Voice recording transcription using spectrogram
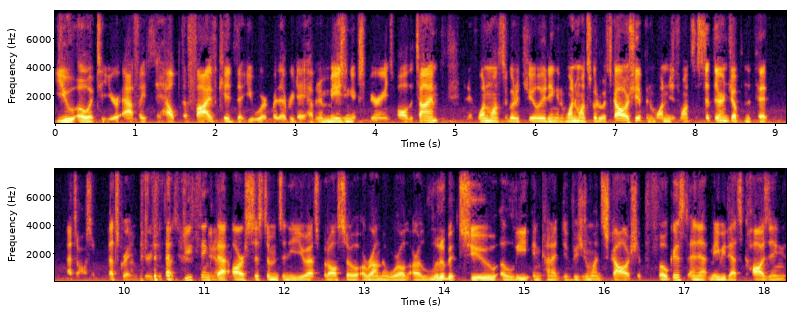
you owe it to your athletes to help the five kids that you work with every day have an amazing experience all the time. And if one wants to go to cheerleading and one wants to go to a scholarship and one just wants to sit there and jump in the pit, that's awesome. That's great. i'm curious Do you think you know, that our systems in the U.S. but also around the world are a little bit too elite and kind of Division One scholarship focused, and that maybe that's causing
